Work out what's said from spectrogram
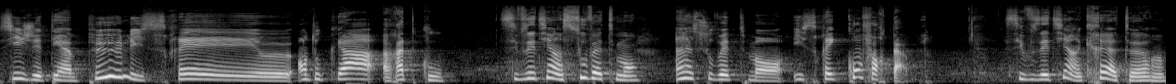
Si j'étais un pull, il serait, euh, en tout cas, ras de cou. si vous étiez un sous-vêtement, Un sous-vêtement, il serait confortable. si vous étiez un créateur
